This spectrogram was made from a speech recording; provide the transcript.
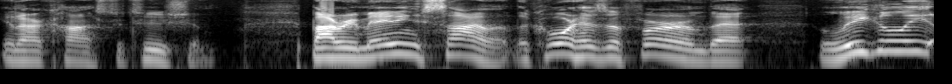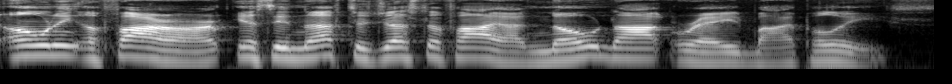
in our Constitution. By remaining silent, the court has affirmed that legally owning a firearm is enough to justify a no knock raid by police.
